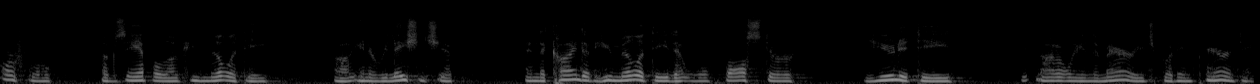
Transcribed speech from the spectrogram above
powerful example of humility uh, in a relationship and the kind of humility that will foster unity not only in the marriage but in parenting.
